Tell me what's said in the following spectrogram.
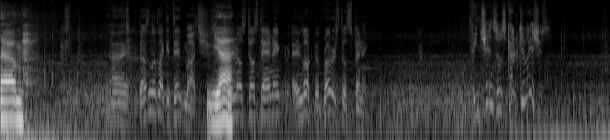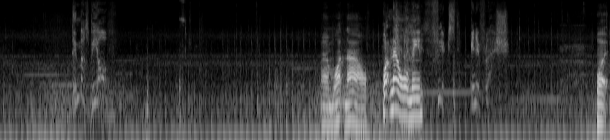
Um, Uh, doesn't look like it did much. Yeah. Windmill's still standing. Hey, look, the rotor's still spinning. Vincenzo's calculations. They must be off. um, what now? What now, old man? Fixed in a flash. What?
